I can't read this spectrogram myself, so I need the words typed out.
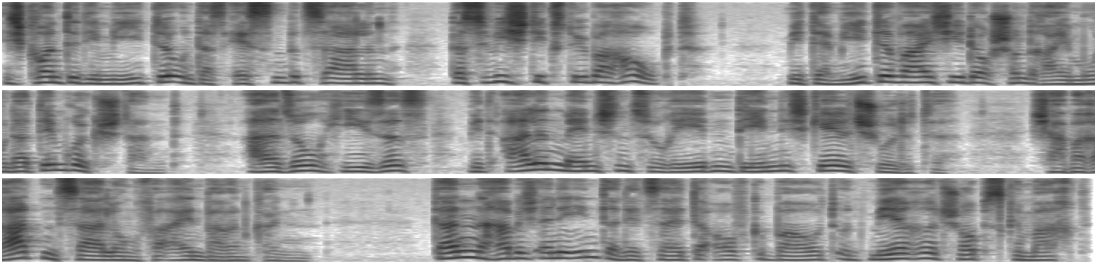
Ich konnte die Miete und das Essen bezahlen, das Wichtigste überhaupt. Mit der Miete war ich jedoch schon drei Monate im Rückstand. Also hieß es, mit allen Menschen zu reden, denen ich Geld schuldete. Ich habe Ratenzahlungen vereinbaren können. Dann habe ich eine Internetseite aufgebaut und mehrere Jobs gemacht,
